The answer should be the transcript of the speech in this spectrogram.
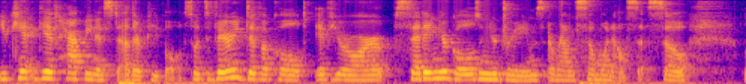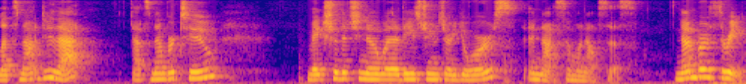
you can't give happiness to other people. So it's very difficult if you're setting your goals and your dreams around someone else's. So let's not do that. That's number two. Make sure that you know whether these dreams are yours and not someone else's. Number three,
